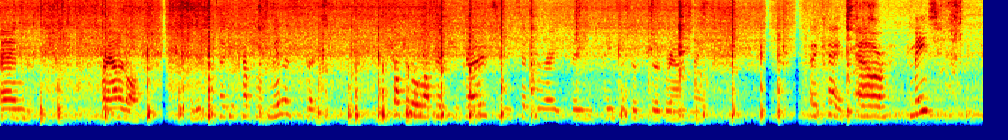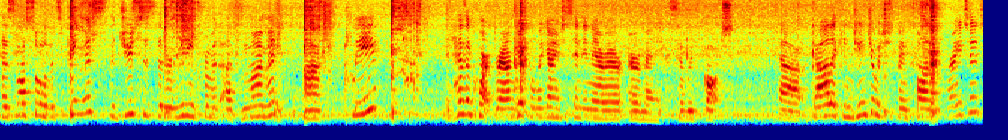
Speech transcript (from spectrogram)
and brown it off. So this will take a couple of minutes, but chop it all up as you go to separate the pieces of the ground meat. Okay, our meat has lost all of its pinkness. The juices that are emitting from it at the moment are clear. It hasn't quite browned yet, but we're going to send in our aromatics. So we've got our garlic and ginger, which has been finely grated,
